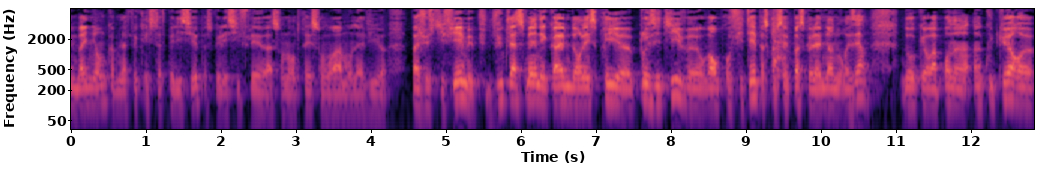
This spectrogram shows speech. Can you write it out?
Nyang comme l'a fait Christophe Pellissier parce que les sifflets à son entrée sont à mon avis pas justifiés. Mais vu que la semaine est quand même dans l'esprit positif on va en profiter parce qu'on sait pas ce que l'avenir nous réserve. Donc on va prendre un, un coup de cœur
